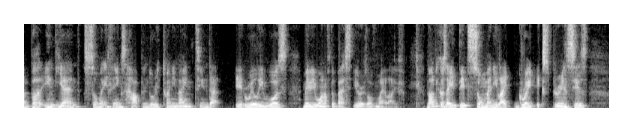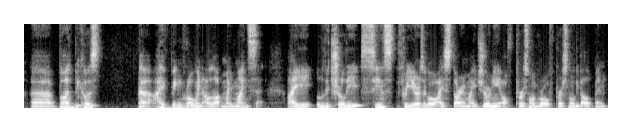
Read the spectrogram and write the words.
but in the end, so many things happened during 2019 that it really was maybe one of the best years of my life. Not because I did so many like great experiences, uh, but because uh, I've been growing a lot my mindset. I literally, since three years ago, I started my journey of personal growth, personal development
